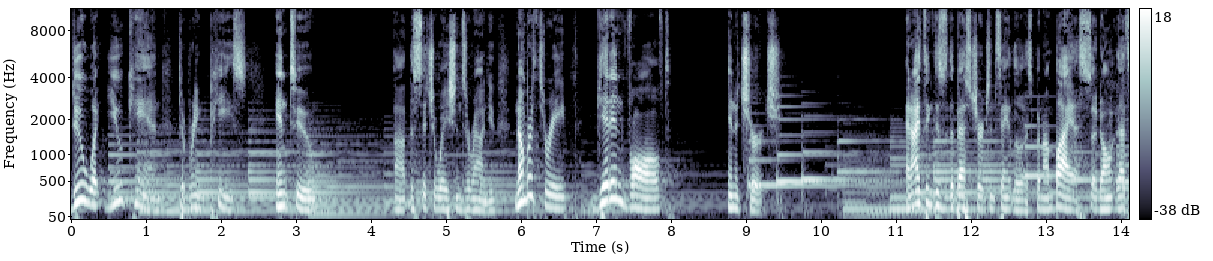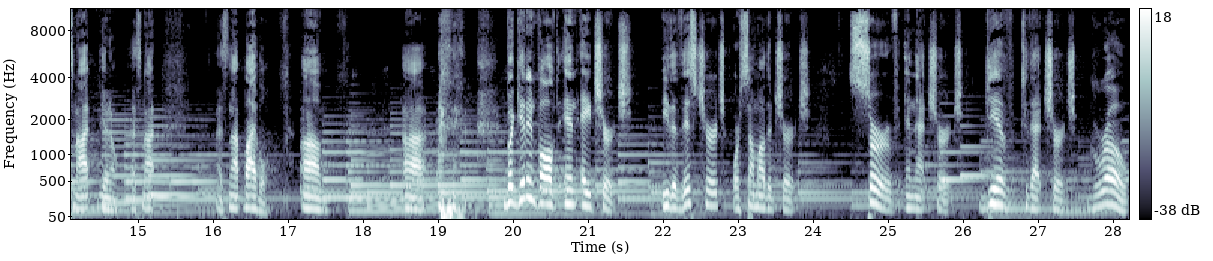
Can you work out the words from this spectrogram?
Do what you can to bring peace into uh, the situations around you. Number three, get involved in a church. And I think this is the best church in St. Louis, but I'm biased, so don't. That's not, you know, that's not, that's not Bible. Um, uh, but get involved in a church, either this church or some other church. Serve in that church. Give to that church. Grow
